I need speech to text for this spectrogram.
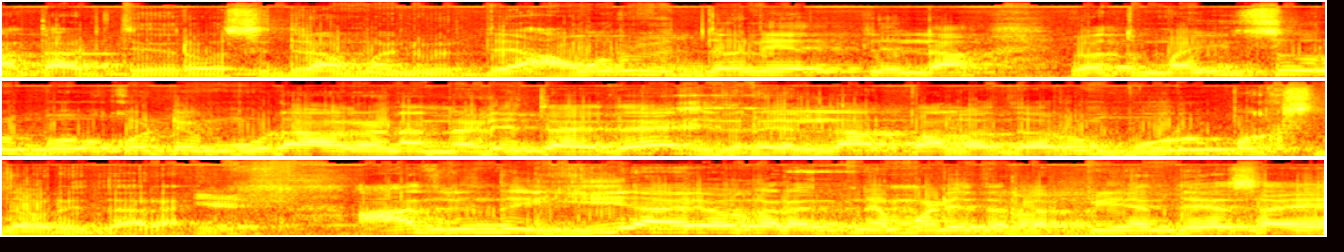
ಮಾತಾಡ್ತಿದ್ರು ಸಿದ್ದರಾಮಯ್ಯ ವಿರುದ್ಧ. ಅವರು ಧ್ವನಿ ಎತ್ತಲಿಲ್ಲ. ಇವತ್ತು ಮೈಸೂರು ಬಹುಕೋಟೆ ಮೂಡ ಹಗರಣ ನಡೀತಾ ಇದೆ. ಇದರ ಎಲ್ಲಾ ಪಾಲದವರು ಮೂರು ಪಕ್ಷದವರು ಇದ್ದಾರೆ. ಆದ್ರಿಂದ ಈ ಆಯೋಗ ರಚನೆ ಮಾಡಿದಾರಲ್ಲ ಪಿ ಎನ್ ದೇಸಾಯಿ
